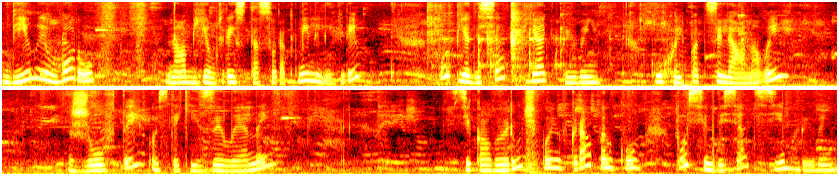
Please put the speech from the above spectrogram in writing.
білий вгору на об'єм 340 мл по 55 гривень. Кухоль порцеляновий, жовтий, ось такий зелений, з цікавою ручкою в крапинку по 77 гривень.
